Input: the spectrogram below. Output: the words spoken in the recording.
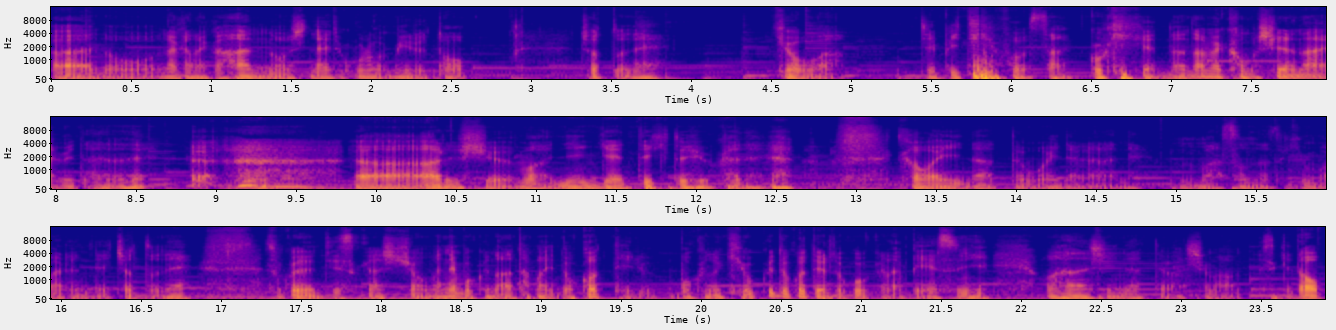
あの、なかなか反応しないところを見ると、ちょっとね、今日は GPT-4 さんご機嫌斜めかもしれないみたいなね あある種まあ人間的というかね 可愛いなって思いながらねまあそんな時もあるんでちょっとねそこでディスカッションはね僕の頭に残っている僕の記憶に残っているところからベースにお話になってはしまうんですけど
